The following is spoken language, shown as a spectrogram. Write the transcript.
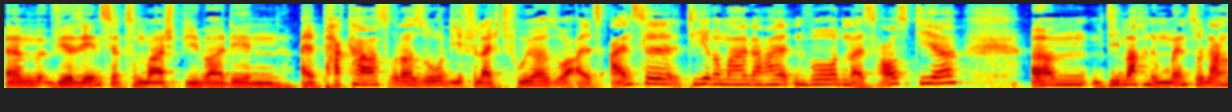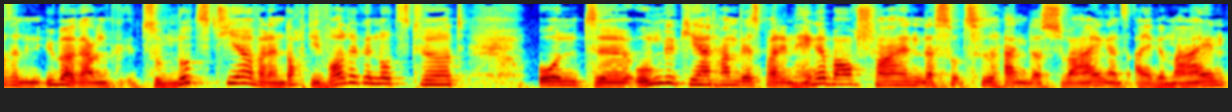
Ähm, wir sehen es ja zum Beispiel bei den Alpakas oder so, die vielleicht früher so als Einzeltiere mal gehalten wurden, als Haustier. Ähm, die machen im Moment so langsam den Übergang zum Nutztier, weil dann doch die Wolle genutzt wird. Und äh, umgekehrt haben wir es bei den Hängebauchschweinen, dass sozusagen das Schwein ganz allgemein,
